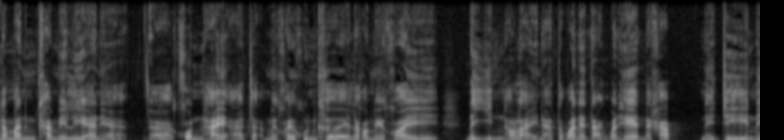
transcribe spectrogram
น้ำมันคาเมเลียเนี่ยคนไทยอาจจะไม่ค่อยคุ้นเคย แล้วก็ไม่ค่อยได้ยินเท่าไหร่นะ แต่ว่าในต่างประเทศนะครับ ในจีนใน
